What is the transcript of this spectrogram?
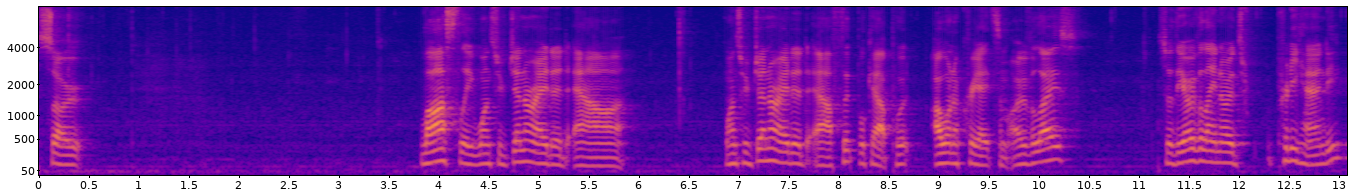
So lastly, once we've generated our once we've generated our flipbook output, I want to create some overlays. So the overlay node's pretty handy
